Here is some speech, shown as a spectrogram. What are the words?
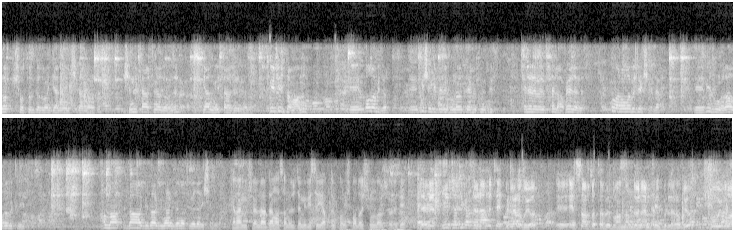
4 kişi oturduk o zaman gelmeyen kişiler vardı. Şimdi tersine döndü. Gelmeyi tercih ediyorlar. Geçiş zamanı e, olabilir. E, bir şekilde biz bunu devletimiz biz el ele verip telafi ederiz. Bunlar olabilecek şeyler. E, biz bunlara hazırlıklıyız. Allah daha güzel günler bize nasip eder inşallah. Gelen müşterilerden Hasan Özdemir ise yaptığı konuşmada şunları söyledi. Devlet önemli tedbirler alıyor. Ee, Esnaf da tabii bu anlamda önemli tedbirler alıyor. Bu uygulama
